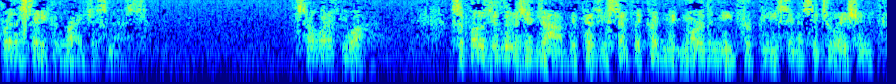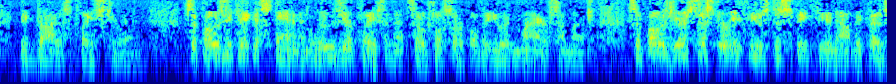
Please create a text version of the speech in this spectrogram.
for the sake of righteousness. So what if you are? Suppose you lose your job because you simply couldn't ignore the need for peace in a situation that God has placed you in. Suppose you take a stand and lose your place in that social circle that you admire so much. Suppose your sister refused to speak to you now because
